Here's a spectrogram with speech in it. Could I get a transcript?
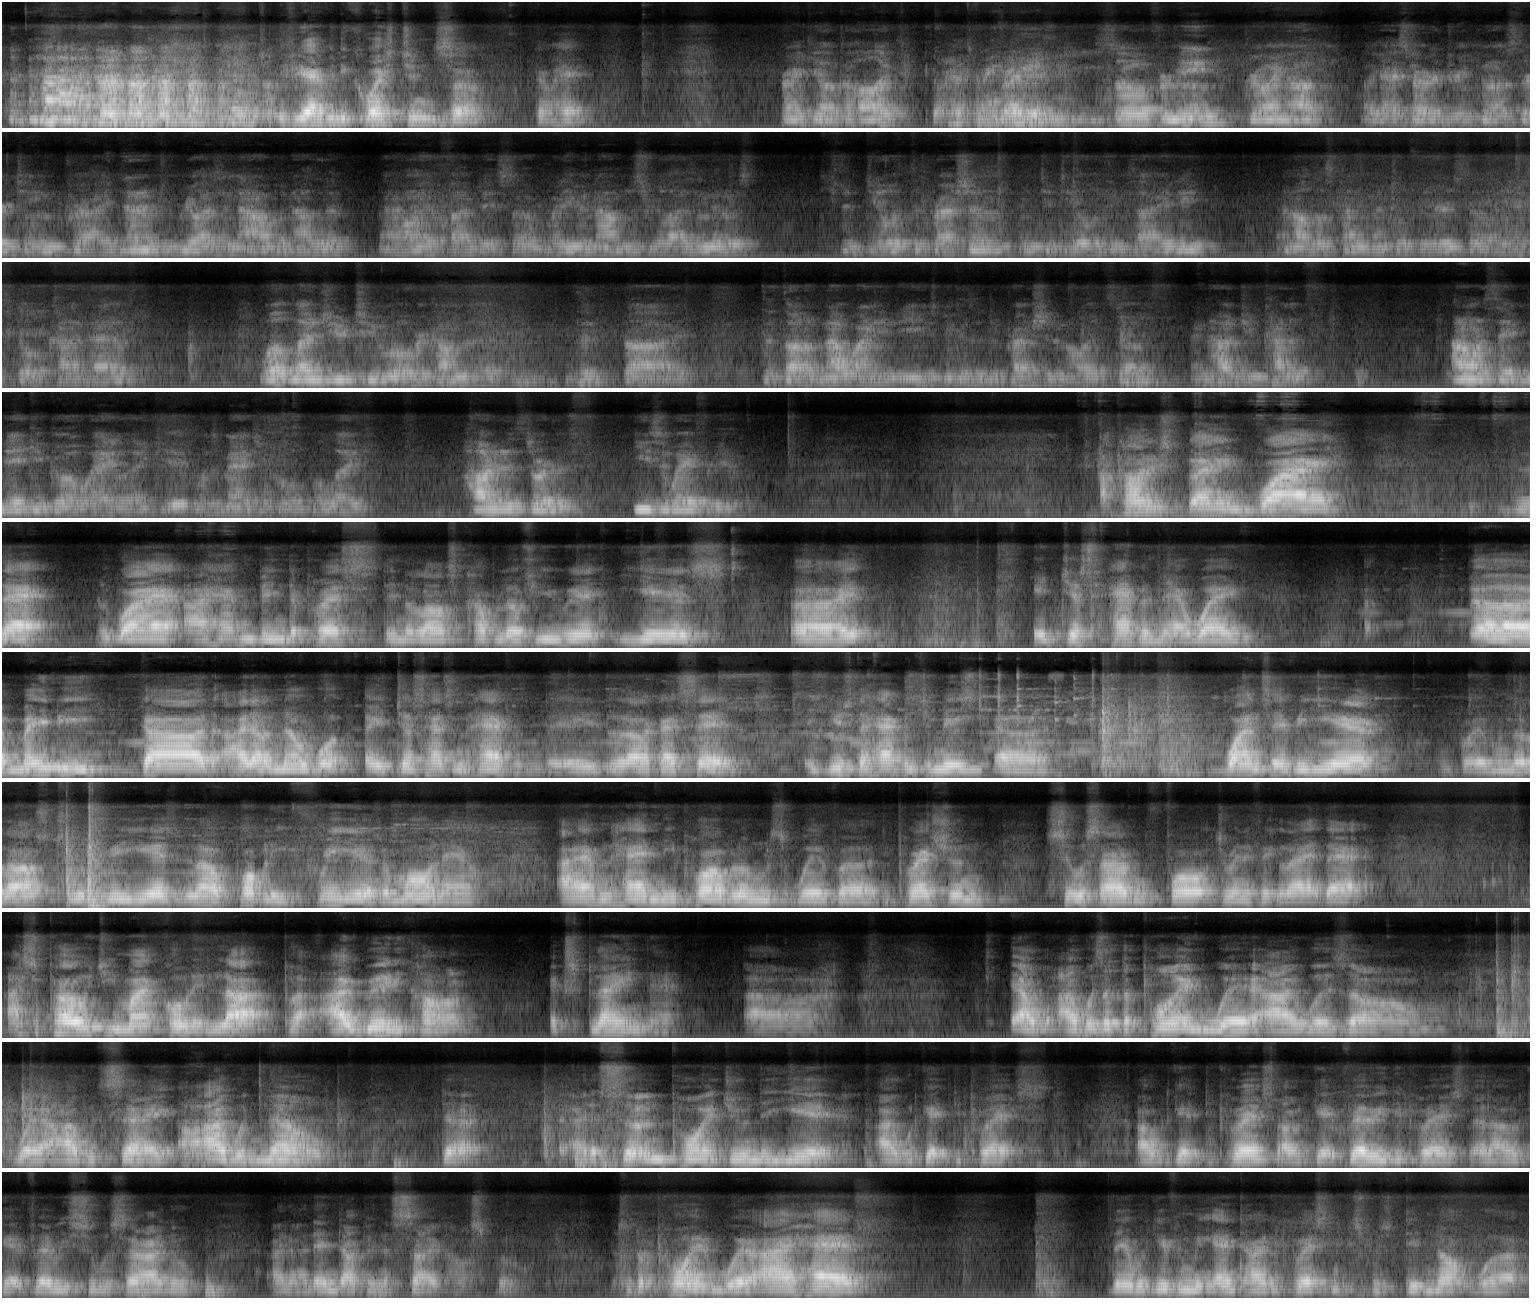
if you have any questions, uh, go ahead. Frankie alcoholic. Go ahead. So for me, growing up, like I started drinking when I was 13. I didn't even realize it now, but now that I I only have five days sober, but even now I'm just realizing that it was to deal with depression and to deal with anxiety and all those kind of mental fears that like I still kind of have. What led you to overcome the the uh, the thought of not wanting to use because of depression and all that stuff? And how did you kind of I don't want to say make it go away like it was magical, but like how did it sort of ease away for you? I can't explain why that why I haven't been depressed in the last couple of few years. Uh, it, it just happened that way. Uh, maybe God, I don't know what. It just hasn't happened. It, like I said, it used to happen to me uh, once every year. But in the last two or three years, no, probably three years or more now, I haven't had any problems with uh, depression, suicidal thoughts, or anything like that. I suppose you might call it luck, but I really can't explain that. Uh, I, I was at the point where I was, um, where I would say I would know that at a certain point during the year I would get depressed. I would get depressed, I would get very depressed, and I would get very suicidal, and I'd end up in a psych hospital. To the point where I had, they were giving me antidepressants, which did not work.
